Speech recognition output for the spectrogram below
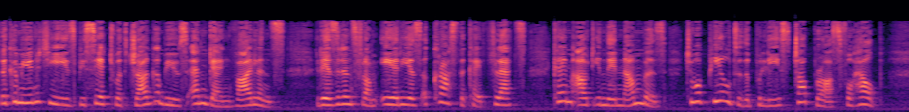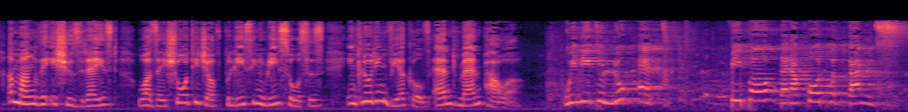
The community is beset with drug abuse and gang violence. Residents from areas across the Cape Flats came out in their numbers to appeal to the police top brass for help. Among the issues raised was a shortage of policing resources, including vehicles and manpower. We need to look at people that are caught with guns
